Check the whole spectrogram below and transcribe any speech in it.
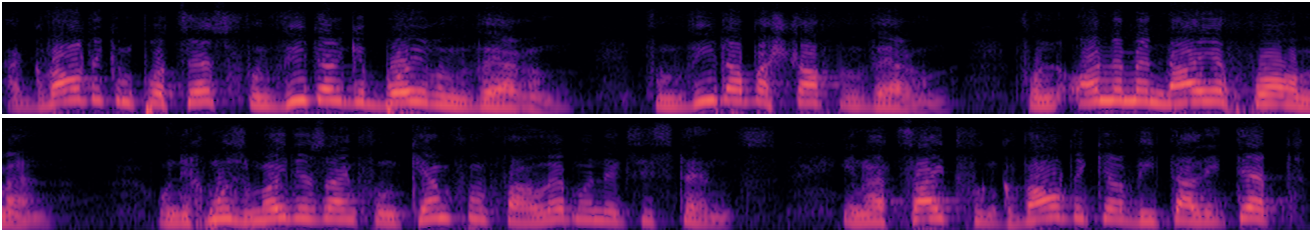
Einen gewaltigen Prozess von Wiedergebäuren werden, von Wiederbeschaffen werden, von ohne neue Formen. Und ich muss müde sein von Kämpfen für Leben und Existenz. in einer Zeit von gewaltiger Vitalität,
